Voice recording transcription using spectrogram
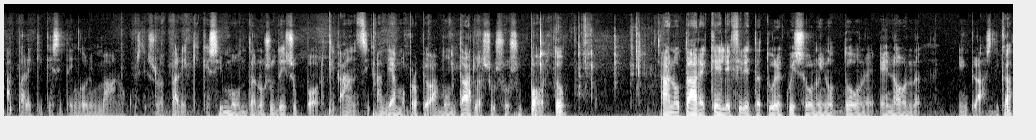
apparecchi che si tengono in mano, questi sono apparecchi che si montano su dei supporti, anzi andiamo proprio a montarla sul suo supporto, a notare che le filettature qui sono in ottone e non in plastica,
